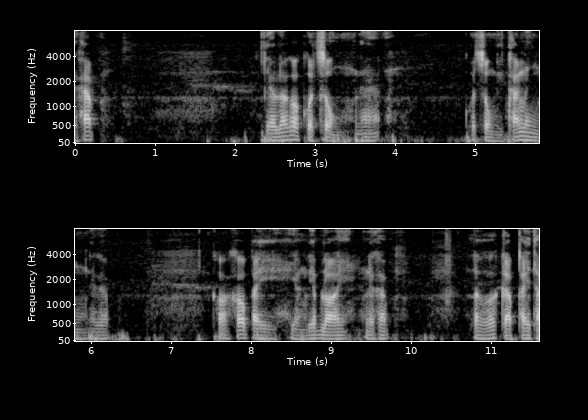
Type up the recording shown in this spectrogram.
นะครับ เดี๋ยวเราก็กดส่งนะฮะกดส่งอีกครั้งหนึ่งนะครับ ก็เข้าไปอย่างเรียบร้อยนะครับ เราก็กลับไปท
